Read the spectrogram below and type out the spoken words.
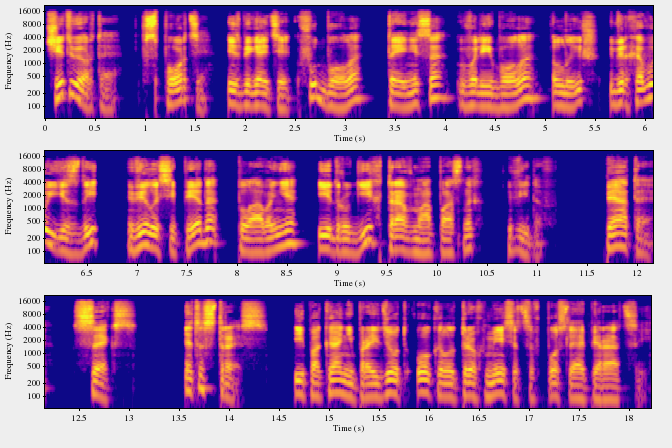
Четвертое. В спорте избегайте футбола, тенниса, волейбола, лыж, верховой езды, велосипеда, плавания и других травмоопасных видов. Пятое. Секс. Это стресс. И пока не пройдет около трех месяцев после операции,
